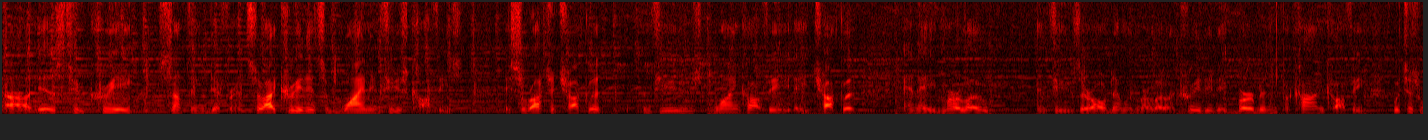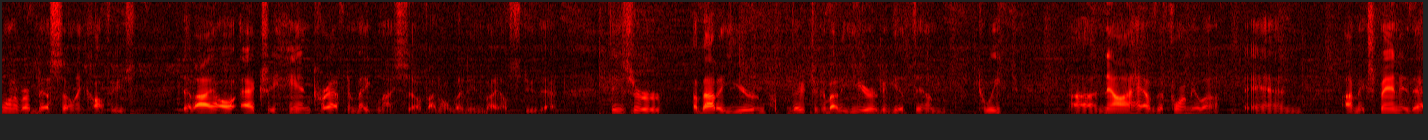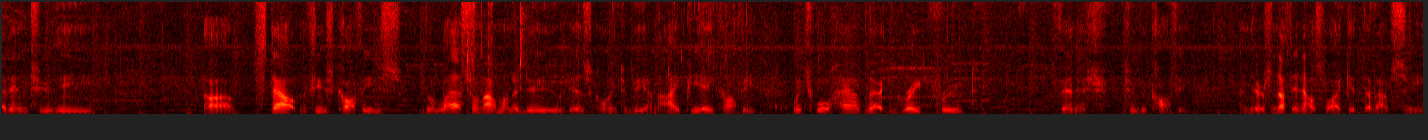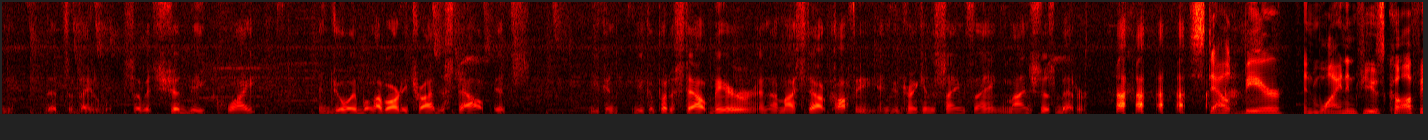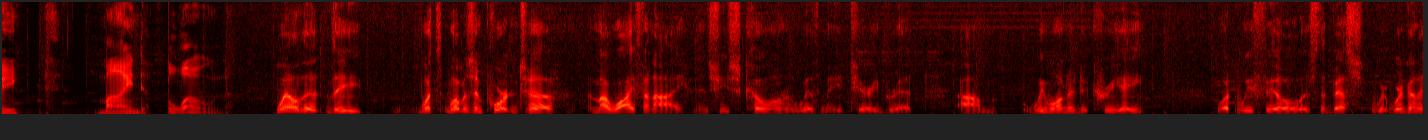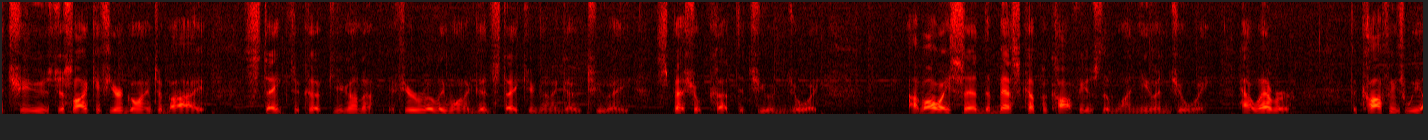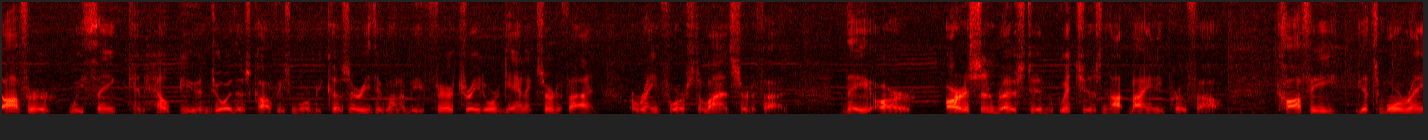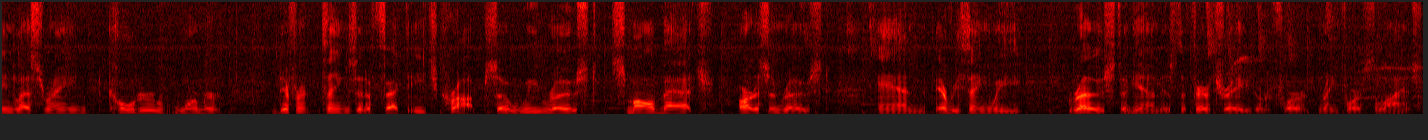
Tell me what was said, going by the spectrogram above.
uh, is to create something different. So I created some wine-infused coffees, a Sriracha chocolate-infused wine coffee, a chocolate, and a Merlot infused. They're all done with Merlot. I created a bourbon pecan coffee, which is one of our best-selling coffees that I all actually handcraft and make myself. I don't let anybody else do that. These are about a year, and they took about a year to get them tweaked. Uh, now I have the formula and I'm expanding that into the uh, stout infused coffees. The last one I'm going to do is going to be an IPA coffee, which will have that grapefruit finish to the coffee. And there's nothing else like it that I've seen that's available. So it should be quite enjoyable. I've already tried the stout. It's you can you can put a stout beer and my stout coffee and you're drinking the same thing. Mine's just better. Stout beer and wine infused coffee? Mind blown. Well, the, the, what's, what was important to my wife and I, and she's co owner with me, Terry Britt, um, we wanted to create what we feel is the best. We're, we're going to choose, just like if you're going to buy steak to cook, you're going to, if you really want a good steak, you're going to go to a special cut that you enjoy. I've always said the best cup of coffee is the one you enjoy. However, the coffees we offer, we think can help you enjoy those coffees more because they're either going to be Fair Trade Organic certified or Rainforest Alliance certified. They are artisan roasted, which is not by any profile. Coffee gets more rain, less rain, colder, warmer, different things that affect each crop. So we roast small batch, artisan roast, and everything we roast, again, is the Fair Trade or for Rainforest Alliance.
